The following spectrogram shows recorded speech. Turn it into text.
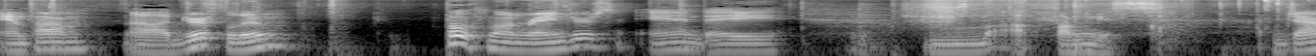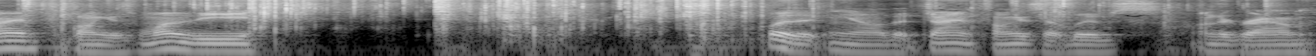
Ampom, uh, Pokemon Rangers, and a, a fungus. A giant fungus. One of the what is it? You know, the giant fungus that lives underground.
